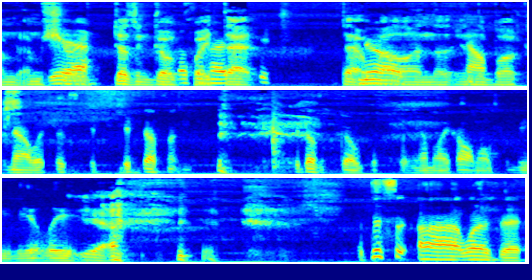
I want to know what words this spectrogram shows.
I'm, I'm sure Yeah. it doesn't go Doesn't quite have- that that no, well in the in no, the books. No, it, just, it, it doesn't. It doesn't go good for him like almost immediately. Yeah, But this, uh, what is it?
